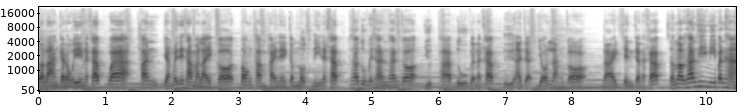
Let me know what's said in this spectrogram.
ตารางกันเอาเองนะครับ ว่าท่านยังไม่ได้ทำอะไรก็ต้องทำภายในกำหนดนี้นะครับ ถ้าดูไม่ทันท่านก็หยุดภาพดูกันนะครับ หรืออาจจะย้อนหลังก็ ได้เช่นกันนะครับสำหรับท่านที่มีปัญหา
